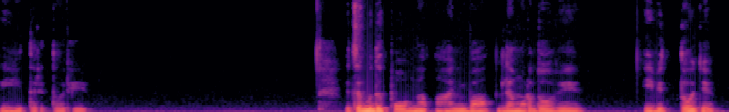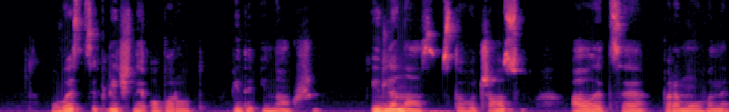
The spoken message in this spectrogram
її території. І це буде повна ганьба для Мордовії. І відтоді увесь циклічний оборот піде інакше. І для нас з того часу, але це перемовини.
